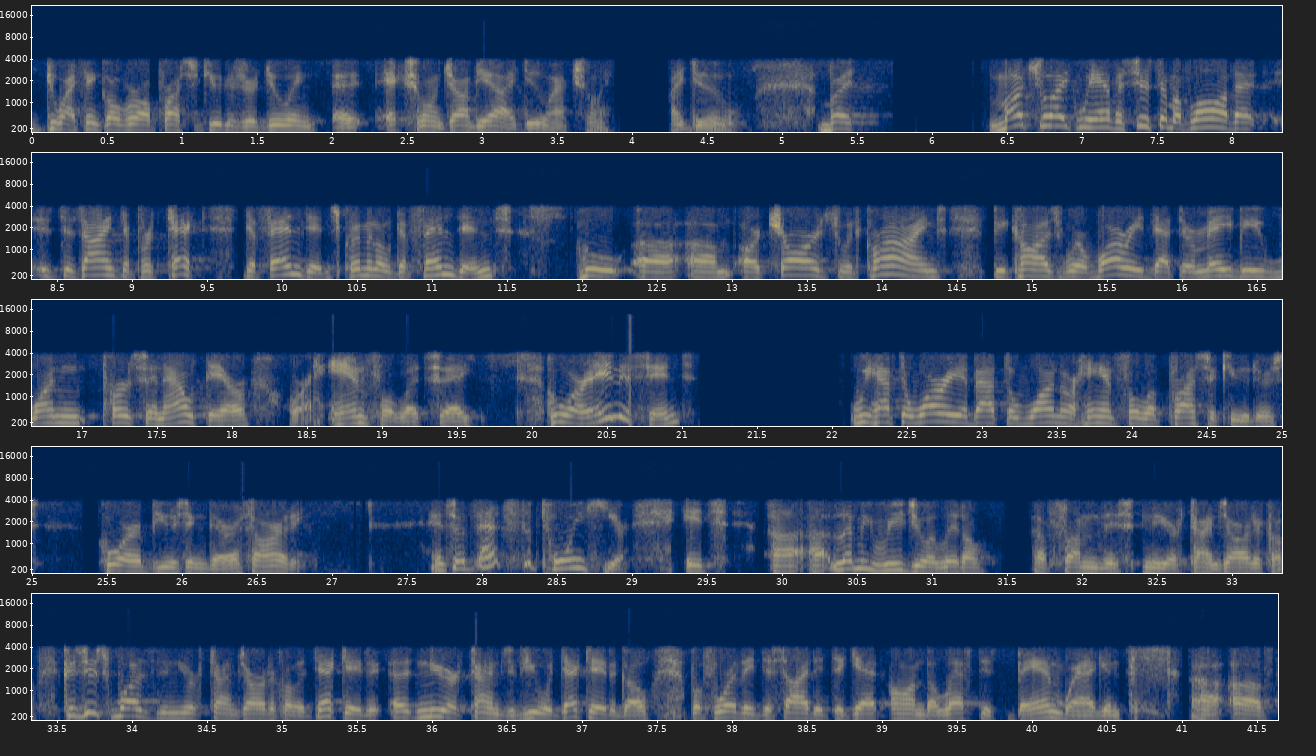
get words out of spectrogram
Do I think overall prosecutors are doing an excellent job? Yeah, I do, actually. I do. But much like we have a system of law that is designed to protect defendants, criminal defendants, who uh, um, are charged with crimes because we're worried that there may be one person out there, or a handful, let's say, who are innocent, we have to worry about the one or handful of prosecutors who are abusing their authority. And so that's the point here. It's uh, uh, let me read you a little uh, from this New York Times article because this was the New York Times article a decade, uh, New York Times View a decade ago before they decided to get on the leftist bandwagon uh, of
